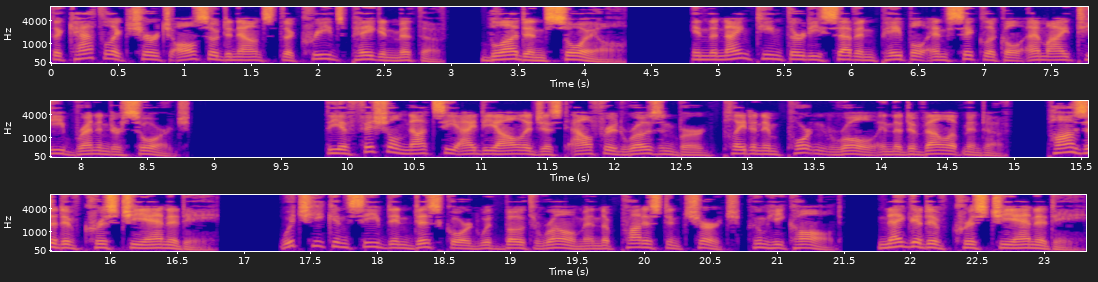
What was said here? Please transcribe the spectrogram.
The Catholic Church also denounced the Creed's pagan myth of «blood and soil» in the 1937 papal encyclical Mit brennender Sorge. The official Nazi ideologist Alfred Rosenberg played an important role in the development of «positive Christianity» which he conceived in discord with both Rome and the Protestant Church, whom he called negative Christianity.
